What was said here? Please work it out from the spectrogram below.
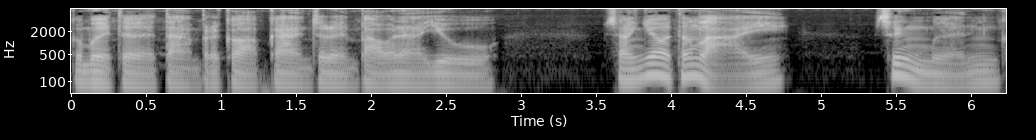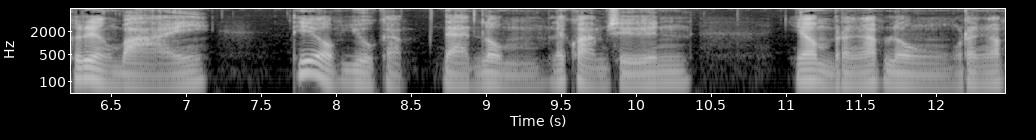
ก็เมื่อเธอตามประกอบการเจริญภาวนาอยู่ สังโยชน์ทั้งหลาย ซึ่งเหมือนเครื่องบาย ที่อบอยู่กับแดดลมและความชื้น ย่อมระงับลงระงับ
